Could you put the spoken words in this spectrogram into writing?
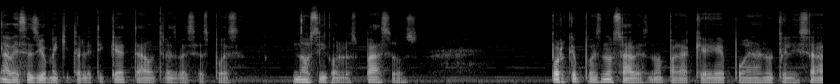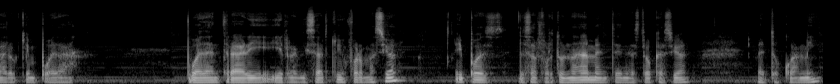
a veces yo me quito la etiqueta, otras veces pues no sigo los pasos. Porque pues no sabes, ¿no? Para qué puedan utilizar o quien pueda, pueda entrar y, revisar tu información. Y pues desafortunadamente en esta ocasión me tocó a mí.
